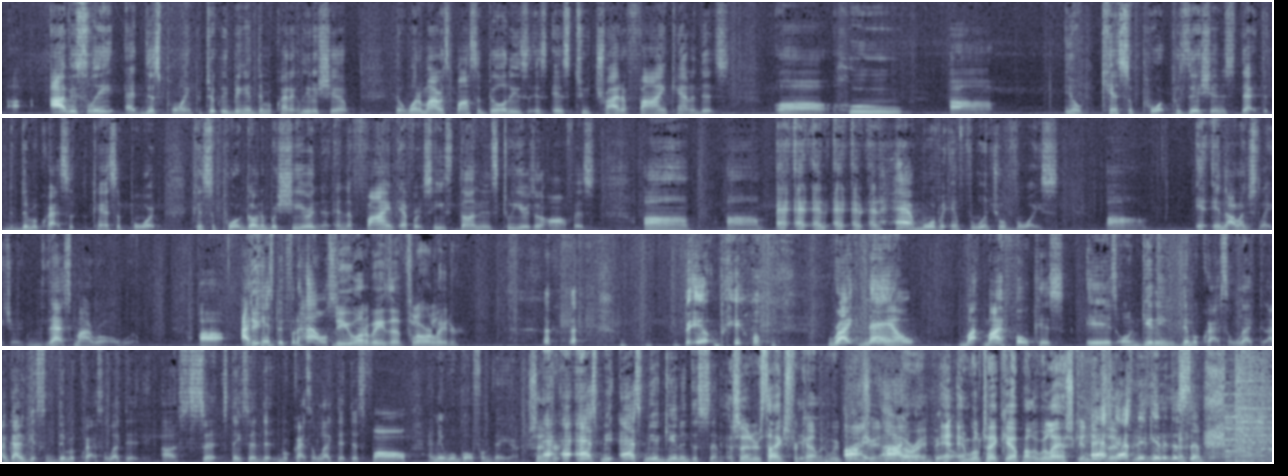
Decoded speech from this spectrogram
obviously at this point, particularly being in Democratic leadership, know, one of my responsibilities is, is to try to find candidates uh, who uh, you know, can support positions that the, the Democrats can support, can support Governor Beshear and, and the fine efforts he's done in his two years in office, um, um, and, and, and, and, and have more of an influential voice um, in, in our legislature. That's my role. Uh, I Do- can't speak for the House. Do you want to be the floor leader? Bill, Bill, right now, my, my focus is on getting Democrats elected. I've got to get some Democrats elected, uh, state Senate Democrats elected this fall, and then we'll go from there. Senator- A- ask me, ask me again in December. Senator, thanks for coming. We appreciate all it. right then, Bill. And, and we'll take you up on it. We'll ask you in Ask, ask me again in December.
